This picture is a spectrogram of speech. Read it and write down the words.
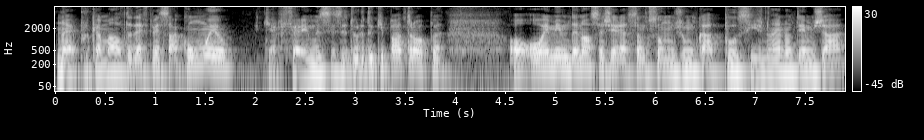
não é? Porque a malta deve pensar como eu, que é preferem uma licenciatura do que ir para a tropa. Ou, ou, é mesmo da nossa geração que somos um bocado pussies, não é? Não temos já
